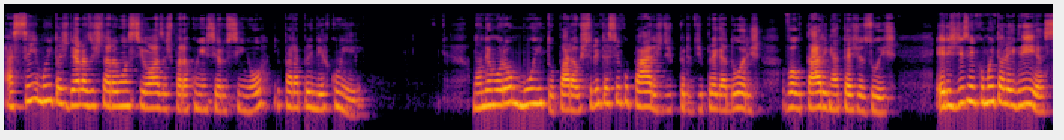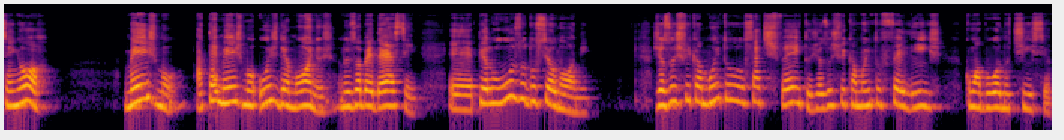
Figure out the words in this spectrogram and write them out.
Assim, muitas delas estarão ansiosas para conhecer o Senhor e para aprender com ele. Não demorou muito para os 35 pares de pregadores voltarem até Jesus. Eles dizem com muita alegria: Senhor, mesmo, até mesmo os demônios nos obedecem é, pelo uso do seu nome. Jesus fica muito satisfeito, Jesus fica muito feliz com a boa notícia,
